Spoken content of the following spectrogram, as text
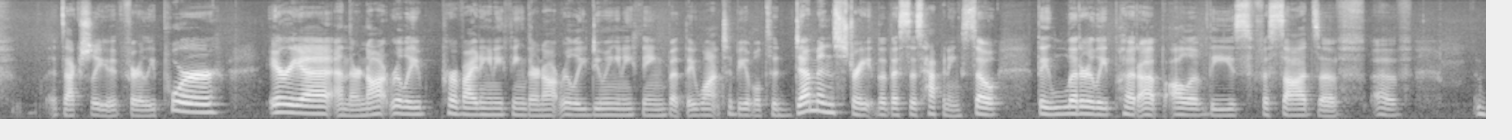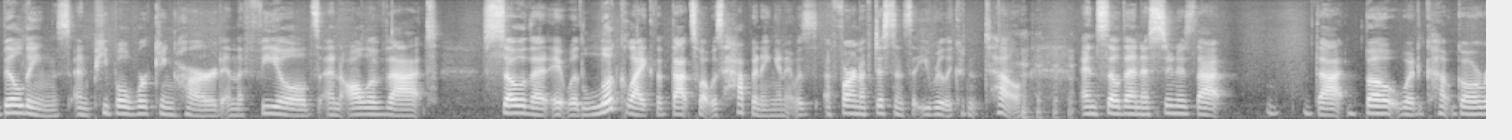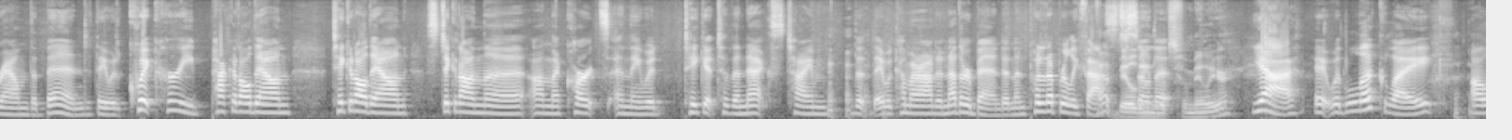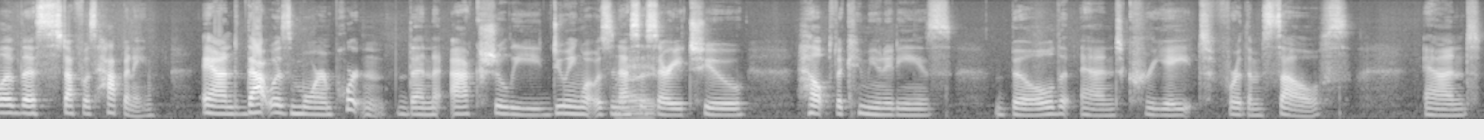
it's actually a fairly poor area and they're not really providing anything, they're not really doing anything, but they want to be able to demonstrate that this is happening. So they literally put up all of these facades of of buildings and people working hard in the fields and all of that so that it would look like that that's what was happening and it was a far enough distance that you really couldn't tell. and so then as soon as that that boat would co- go around the bend, they would quick hurry, pack it all down, take it all down, stick it on the on the carts, and they would take it to the next time that they would come around another bend and then put it up really fast. That building so that, looks familiar. Yeah, it would look like all of this stuff was happening. And that was more important than actually doing what was necessary right. to help the communities build and create for themselves. And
